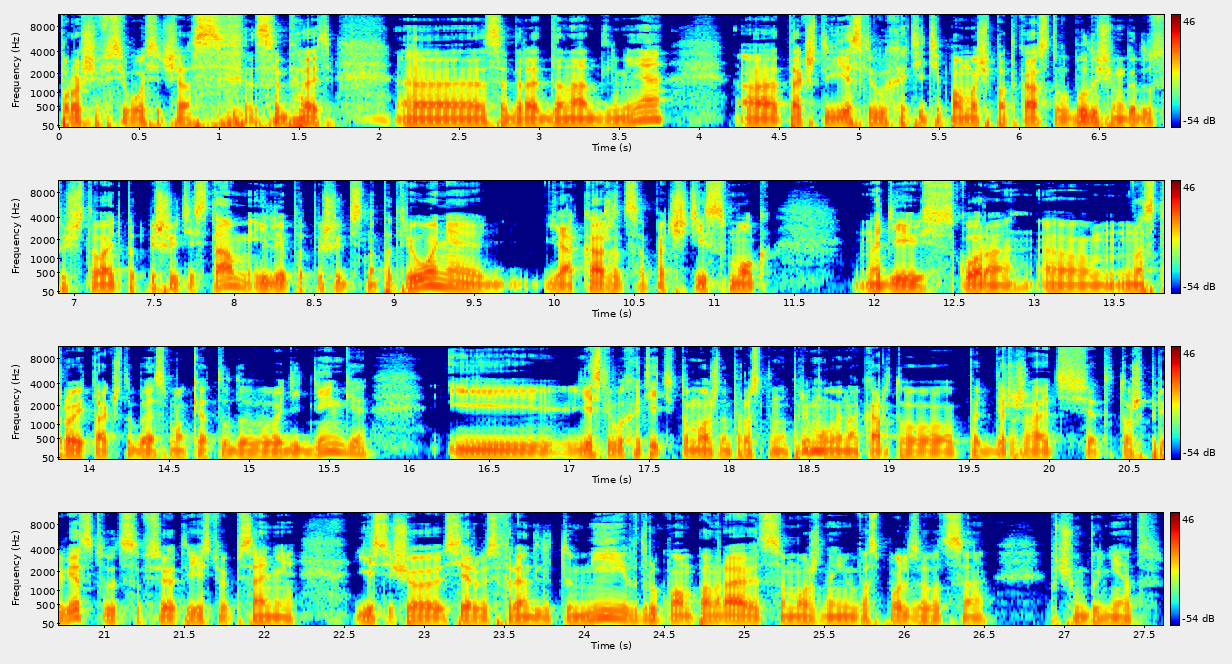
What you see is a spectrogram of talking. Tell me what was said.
проще всего сейчас собирать, э, собирать донат для меня. Э, так что если вы хотите помочь подкасту в будущем году существовать, подпишитесь там или подпишитесь на Патреоне. Я, кажется, почти смог надеюсь, скоро э, настроить так, чтобы я смог и оттуда выводить деньги. И если вы хотите, то можно просто напрямую на карту поддержать. Это тоже приветствуется. Все это есть в описании. Есть еще сервис Friendly to Me. Вдруг вам понравится, можно им воспользоваться. Почему бы нет?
